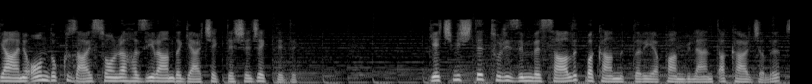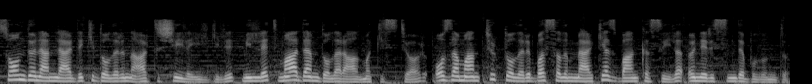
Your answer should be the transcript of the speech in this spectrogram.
yani 19 ay sonra Haziran'da gerçekleşecek dedi. Geçmişte Turizm ve Sağlık Bakanlıkları yapan Bülent Akarcalı, son dönemlerdeki doların artışıyla ilgili, millet madem dolar almak istiyor, o zaman Türk doları basalım Merkez Bankası ile önerisinde bulundu.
